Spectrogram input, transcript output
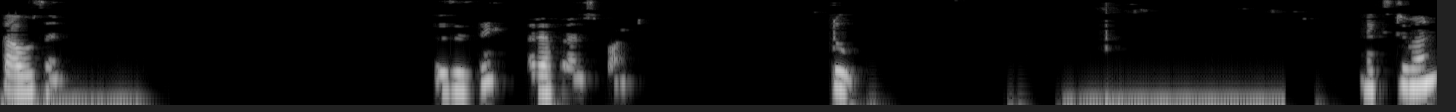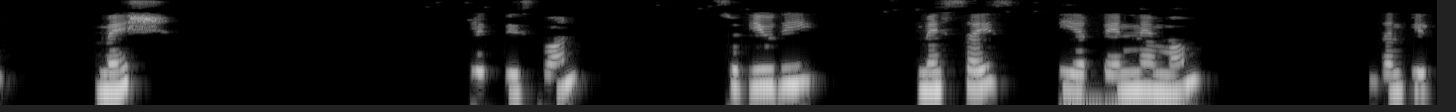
1000 this is the reference point. point 2 next one. Mesh. Click this one. So give the mesh size here 10 mm. Then click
